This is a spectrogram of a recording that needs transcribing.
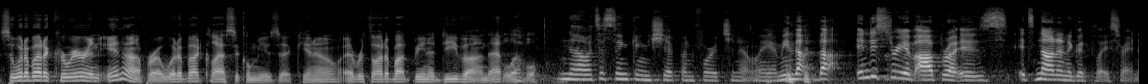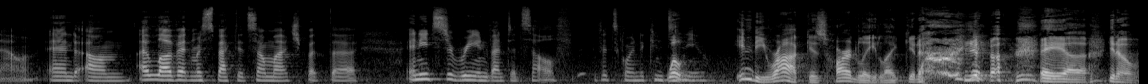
So, what about a career in, in opera? What about classical music? You know, ever thought about being a diva on that level? No, it's a sinking ship, unfortunately. I mean, the, the industry of opera is it's not in a good place right now, and um, I love it and respect it so much, but the it needs to reinvent itself if it's going to continue. Well, indie rock is hardly like you know, you know a uh, you know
